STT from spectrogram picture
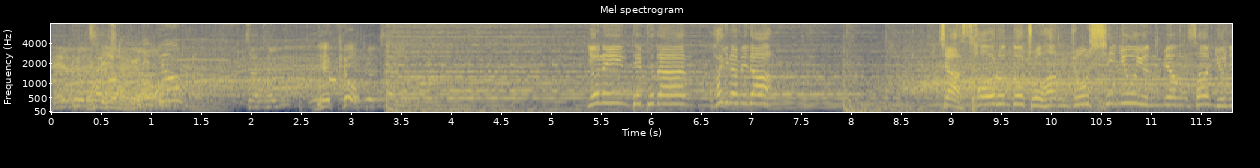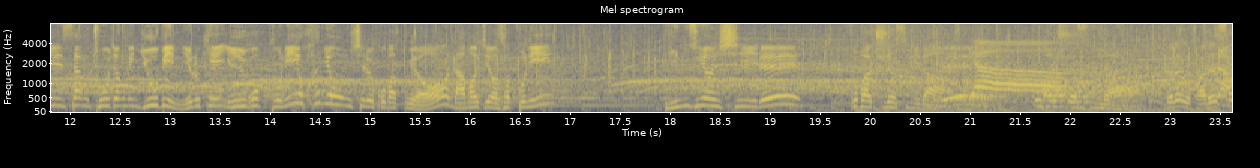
네표 차이였고요. 대표 네 표. 연예인 대표단 확인합니다. 자 서른도 조항조 신유 윤명선 윤일상 조정민 유빈 이렇게 일곱 분이 황영웅 씨를 꼽았고요. 나머지 여섯 분이 민수현 씨를 꼽아주셨습니다. 야. 꼽아주셨습니다. 그래도 잘했어.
